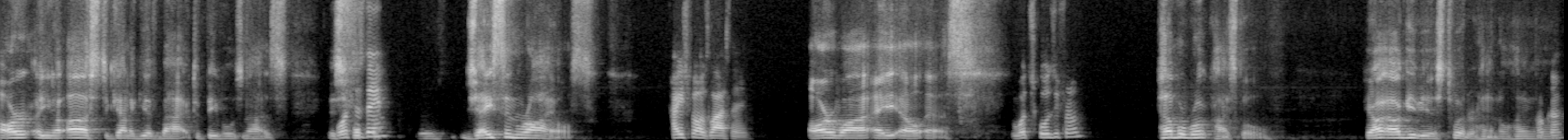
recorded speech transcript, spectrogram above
our you know us to kind of give back to people who's not as. as What's his name? Jason Ryals. How you spell his last name? R Y A L S. What school is he from? Pebblebrook High School. Here, I'll, I'll give you his Twitter handle. Hang on. Okay.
